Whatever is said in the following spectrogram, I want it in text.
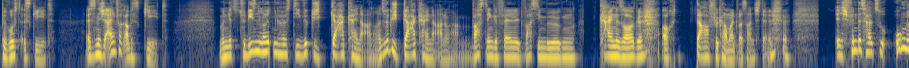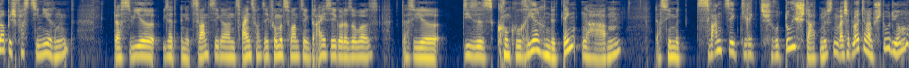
bewusst, es geht. Es ist nicht einfach, aber es geht. Wenn du jetzt zu diesen Leuten gehörst, die wirklich gar keine Ahnung, also wirklich gar keine Ahnung haben, was denen gefällt, was sie mögen, keine Sorge, auch dafür kann man etwas anstellen. Ich finde es halt so unglaublich faszinierend, dass wir, wie gesagt, in den 20ern, 22, 25, 30 oder sowas, dass wir dieses konkurrierende Denken haben, dass wir mit 20 direkt durchstarten müssen, weil ich habe Leute in meinem Studium,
